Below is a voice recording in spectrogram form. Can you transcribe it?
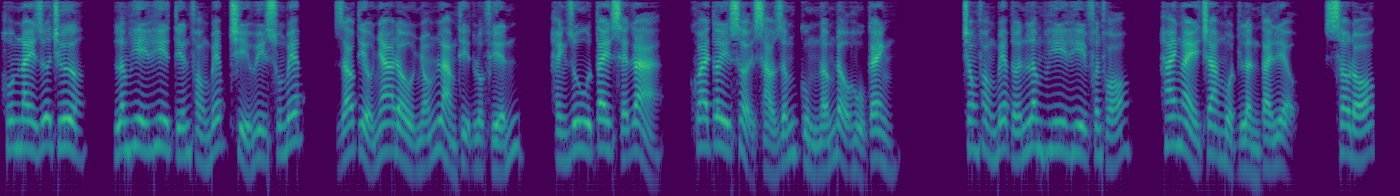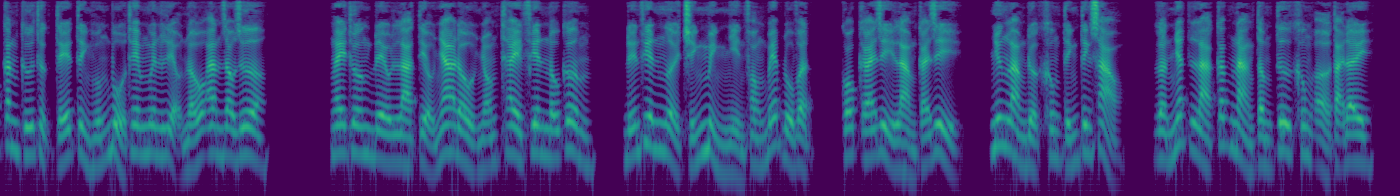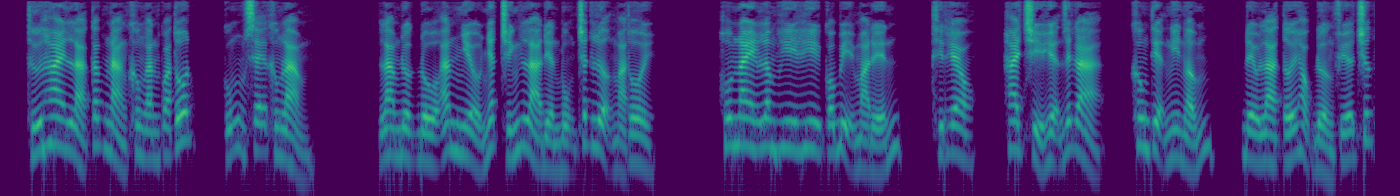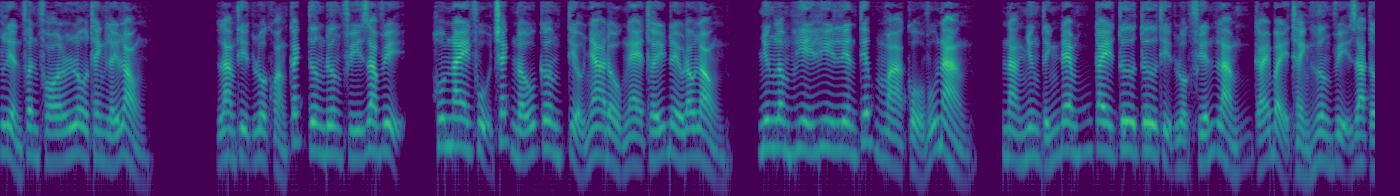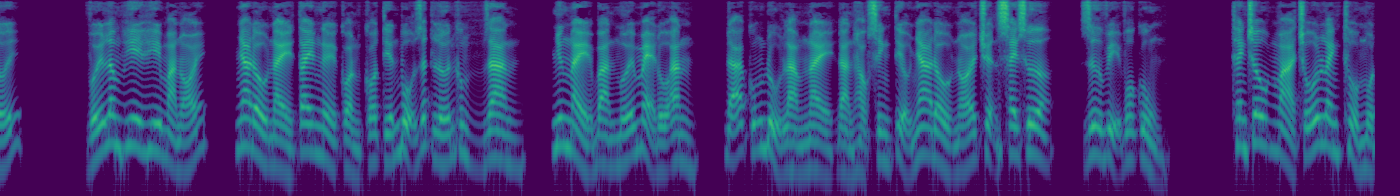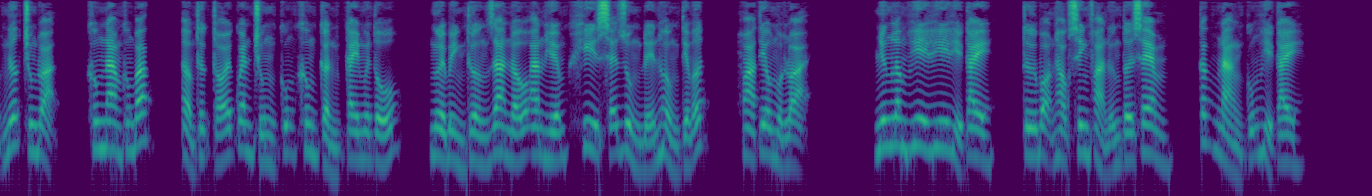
Hôm nay giữa trưa, Lâm Hi Hi tiến phòng bếp chỉ huy xuống bếp, giáo tiểu nha đầu nhóm làm thịt luộc phiến, hành du tay xé gà, khoai tây sợi xào giấm cùng nấm đậu hủ canh. Trong phòng bếp ấn Lâm Hi Hi phân phó, hai ngày trang một lần tài liệu, sau đó căn cứ thực tế tình huống bổ thêm nguyên liệu nấu ăn rau dưa. Ngày thường đều là tiểu nha đầu nhóm thay phiên nấu cơm, đến phiên người chính mình nhìn phòng bếp đồ vật, có cái gì làm cái gì, nhưng làm được không tính tinh xảo, gần nhất là các nàng tầm tư không ở tại đây, thứ hai là các nàng không ăn qua tốt, cũng sẽ không làm. Làm được đồ ăn nhiều nhất chính là điền bụng chất lượng mà thôi. Hôm nay Lâm Hi Hi có bị mà đến, thịt heo, hai chỉ hiện giết gà, không tiện nghi ngấm, đều là tới học đường phía trước liền phân phó Lô Thanh lấy lòng. Làm thịt luộc khoảng cách tương đương phí gia vị, hôm nay phụ trách nấu cơm tiểu nha đầu nghe thấy đều đau lòng, nhưng Lâm Hi Hi liên tiếp mà cổ vũ nàng, nàng nhưng tính đem cay tư tư thịt luộc phiến làm cái bảy thành hương vị ra tới. Với Lâm Hi Hi mà nói, nha đầu này tay nghề còn có tiến bộ rất lớn không gian, nhưng này bàn mới mẻ đồ ăn, đã cũng đủ làm này đàn học sinh tiểu nha đầu nói chuyện say xưa, dư vị vô cùng. Thanh Châu mà chỗ lãnh thổ một nước trung đoạn, không nam không bắc, ẩm thực thói quen chúng cũng không cần cay nguyên tố, người bình thường ra nấu ăn hiếm khi sẽ dùng đến hồng tiêm ớt, hoa tiêu một loại. Nhưng Lâm Hi Hi hỉ cay, từ bọn học sinh phản ứng tới xem, các nàng cũng hỉ cay.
